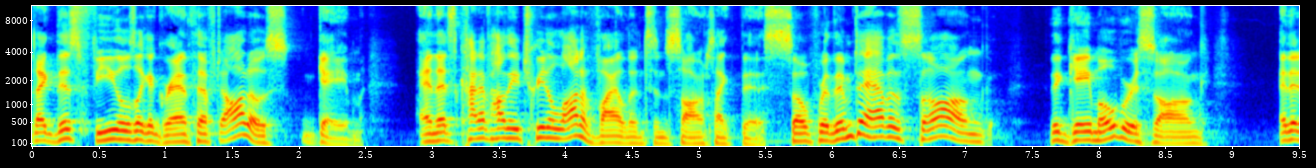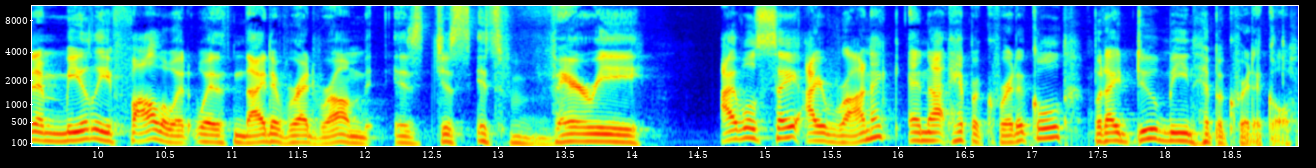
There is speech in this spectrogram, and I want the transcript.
Like this feels like a Grand Theft Auto game. And that's kind of how they treat a lot of violence in songs like this. So for them to have a song, the Game Over song, and then immediately follow it with Night of Red Rum is just, it's very, I will say ironic and not hypocritical, but I do mean hypocritical.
